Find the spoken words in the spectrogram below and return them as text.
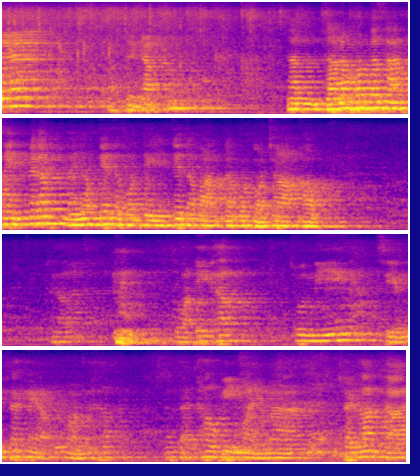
นะฮะครับเชิญครับท่านสารพัดประสานสินนะครับนายกเทศมนตรีเทศบาลตำบลเกาะช้างครับครับ สวัสดีครับ ช่วงนี้เสียงจะแหบไปหน่อยนะครับ ตั้งแต่เข้าปีใหม่มา ใช้ร่างกาย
